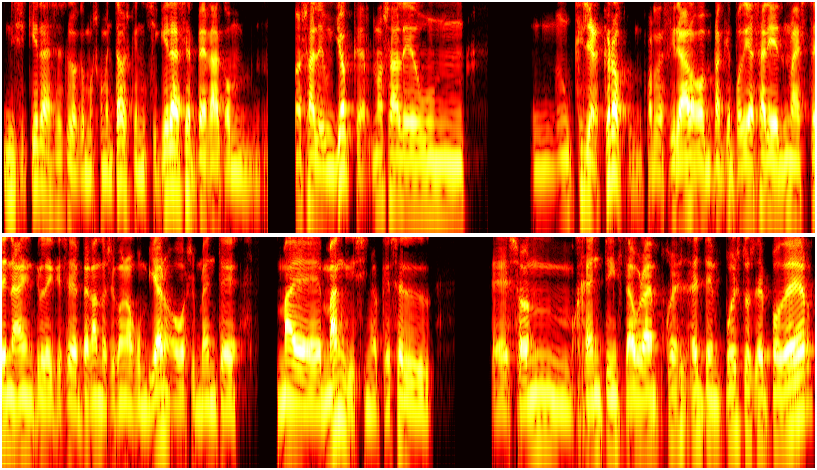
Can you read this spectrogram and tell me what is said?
ni siquiera eso es lo que hemos comentado, es que ni siquiera se pega con, no sale un Joker, no sale un, un Killer Croc, por decir algo, en que podía salir en una escena en que se ve pegándose con algún villano, o simplemente Mangi, sino que es el, eh, son gente instaurada, gente en puestos de poder,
